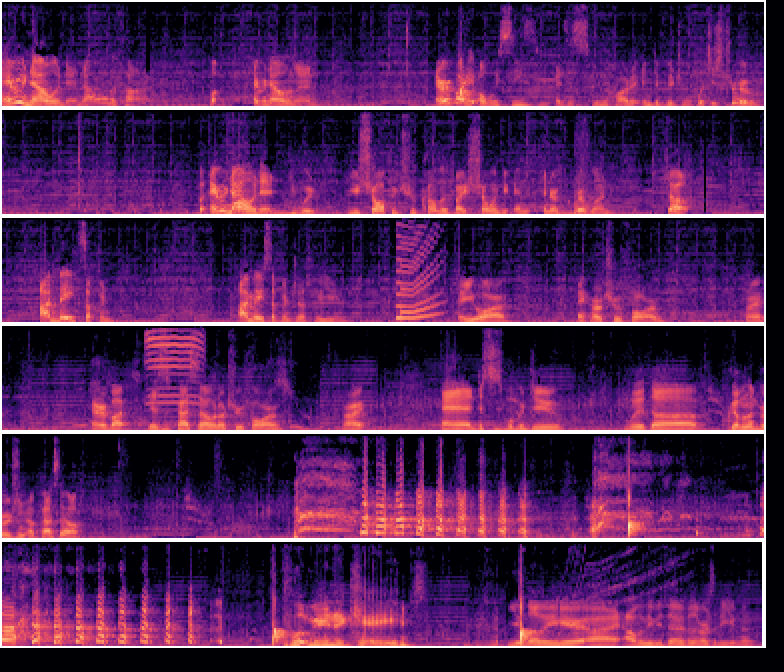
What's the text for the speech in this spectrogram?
every now and then, not all the time, but every now and then, everybody always sees you as a sweethearted individual, which is true. But every now and then, you would you show off your true colors by showing your in, inner gremlin. So, I made something. I made something just for you. There you are, in her true form, right? Everybody, this is Pastel in her true form, right? And this is what we do with a gremlin version of Pastel. Put me in a cage! You love me here. Alright, I will leave you there for the rest of the evening.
